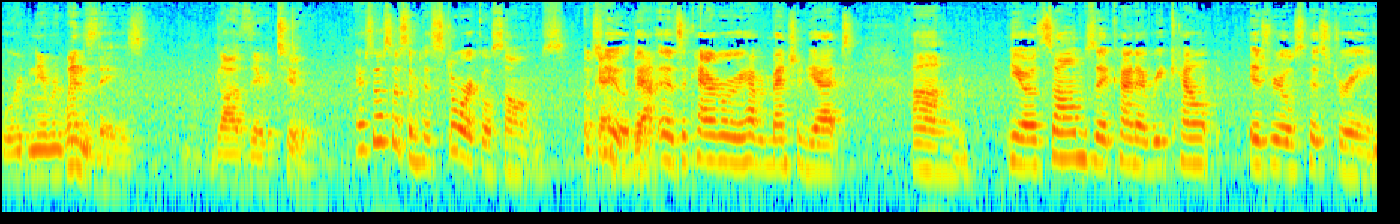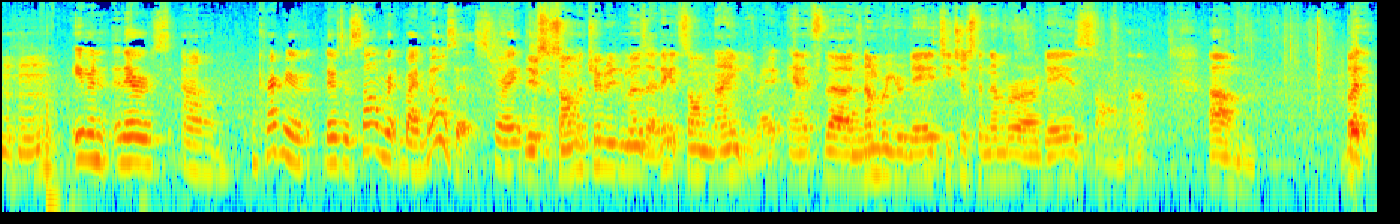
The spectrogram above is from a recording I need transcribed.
ordinary Wednesdays, God's there too. There's also some historical psalms Okay, too. That yeah. is a category we haven't mentioned yet. Um, you know, psalms that kind of recount Israel's history. hmm Even there's, um, correct me, there's a psalm written by Moses, right? There's a psalm attributed to Moses. I think it's Psalm 90, right? And it's the number your days, teach us to number our days psalm, huh? Um, but, but,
